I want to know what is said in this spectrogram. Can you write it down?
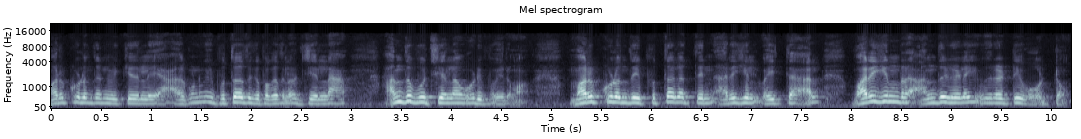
மறுக்குழுந்துன்னு விற்கிறது இல்லையா அதை கொண்டு போய் புத்தகத்துக்கு பக்கத்தில் வச்சிடலாம். அந்த பூச்சியெல்லாம் ஓடி போயிடுமா மறுக்குழுந்தை புத்தகத்தின் அருகில் வைத்தால் வருகின்ற அந்துகளை விரட்டி ஓட்டும்.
